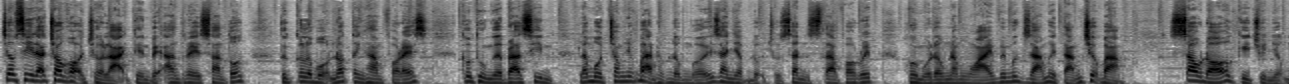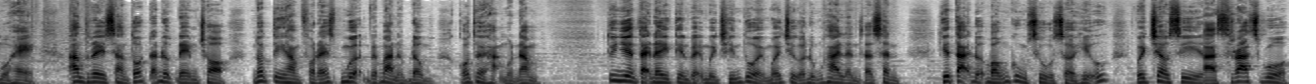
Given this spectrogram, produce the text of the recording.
Chelsea đã cho gọi trở lại tiền vệ Andre Santos từ câu lạc bộ Nottingham Forest. Cầu thủ người Brazil là một trong những bản hợp đồng mới gia nhập đội chủ sân Stamford Bridge hồi mùa đông năm ngoái với mức giá 18 triệu bảng. Sau đó ở kỳ chuyển nhượng mùa hè, Andre Santos đã được đem cho Nottingham Forest mượn với bản hợp đồng có thời hạn một năm. Tuy nhiên tại đây tiền vệ 19 tuổi mới chỉ có đúng hai lần ra sân. Hiện tại đội bóng cùng chủ sở hữu với Chelsea là Strasbourg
